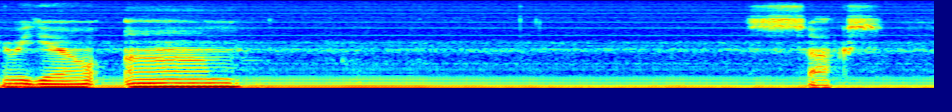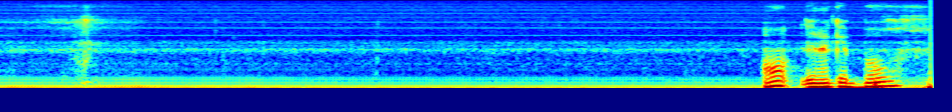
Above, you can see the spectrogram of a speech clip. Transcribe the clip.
Here we go. Um... Sucks. Oh, did I get both?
